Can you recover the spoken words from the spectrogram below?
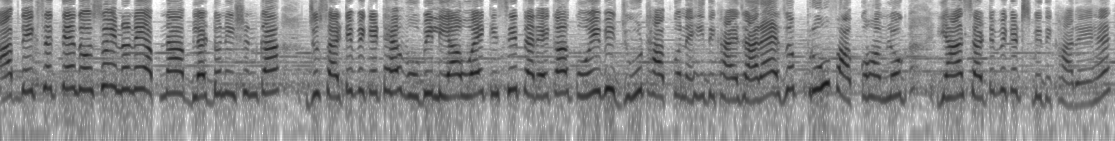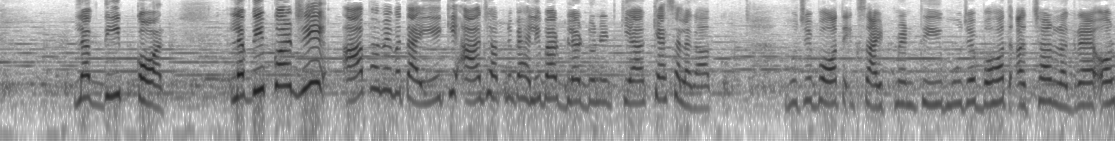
आप देख सकते हैं दोस्तों इन्होंने अपना ब्लड डोनेशन का जो सर्टिफिकेट है वो भी लिया हुआ है। किसी तरह का कोई भी झूठ आपको नहीं दिखाया जा रहा है। एज अ प्रूफ आपको हम लोग यहाँ सर्टिफिकेट्स भी दिखा रहे हैं। लवदीप कौर। लवदीप कौर जी आप हमें बताइए कि आज आपने पहली बार ब्लड डोनेट किया कैसा लगा आपको? मुझे बहुत एक्साइटमेंट थी, मुझे बहुत अच्छा लग रहा है और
